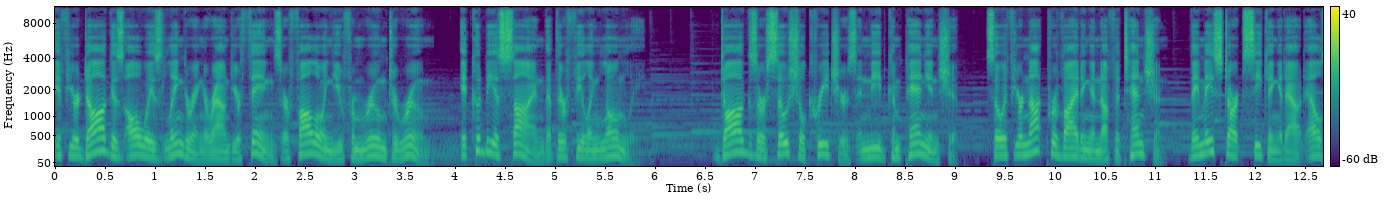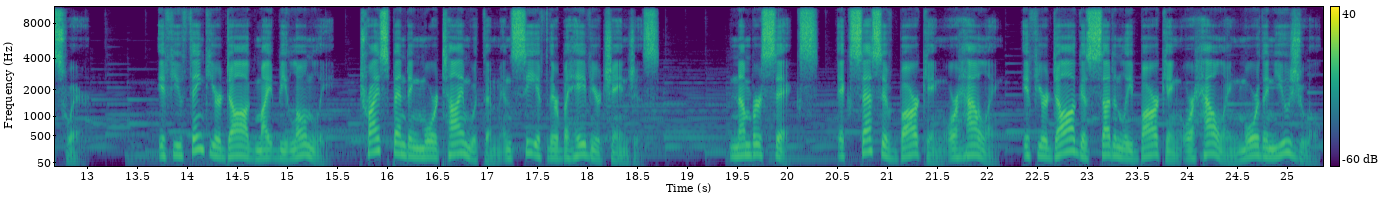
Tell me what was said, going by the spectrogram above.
If your dog is always lingering around your things or following you from room to room, it could be a sign that they're feeling lonely. Dogs are social creatures and need companionship, so if you're not providing enough attention, they may start seeking it out elsewhere. If you think your dog might be lonely, try spending more time with them and see if their behavior changes. Number 6. Excessive barking or howling. If your dog is suddenly barking or howling more than usual,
